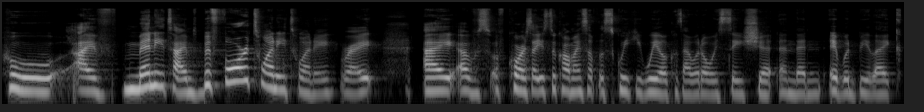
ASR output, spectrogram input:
who I've many times before 2020, right? I, I was, of course, I used to call myself the squeaky wheel because I would always say shit, and then it would be like,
